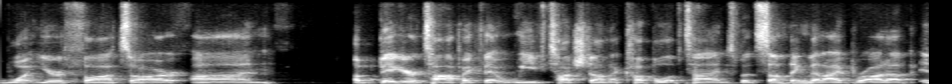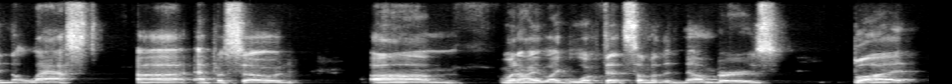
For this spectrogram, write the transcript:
what your thoughts are on a bigger topic that we've touched on a couple of times, but something that I brought up in the last uh, episode um, when I like looked at some of the numbers. But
